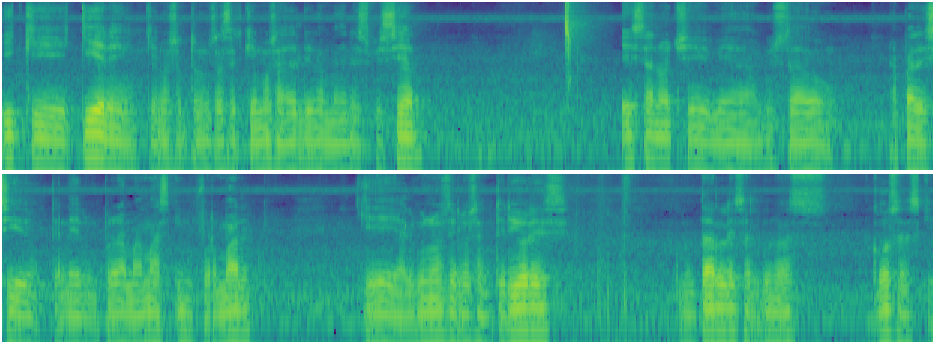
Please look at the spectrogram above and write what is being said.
y que quiere que nosotros nos acerquemos a Él de una manera especial. Esta noche me ha gustado, ha parecido tener un programa más informal que algunos de los anteriores, comentarles algunas cosas que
